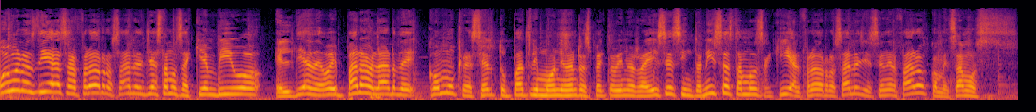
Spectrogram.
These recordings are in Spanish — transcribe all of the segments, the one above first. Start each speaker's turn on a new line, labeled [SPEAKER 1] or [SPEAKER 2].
[SPEAKER 1] Muy buenos días, Alfredo Rosales. Ya estamos aquí en vivo el día de hoy para hablar de cómo crecer tu patrimonio en respecto a bienes raíces. Sintoniza, estamos aquí, Alfredo Rosales y Yesenia Alfaro. Comenzamos.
